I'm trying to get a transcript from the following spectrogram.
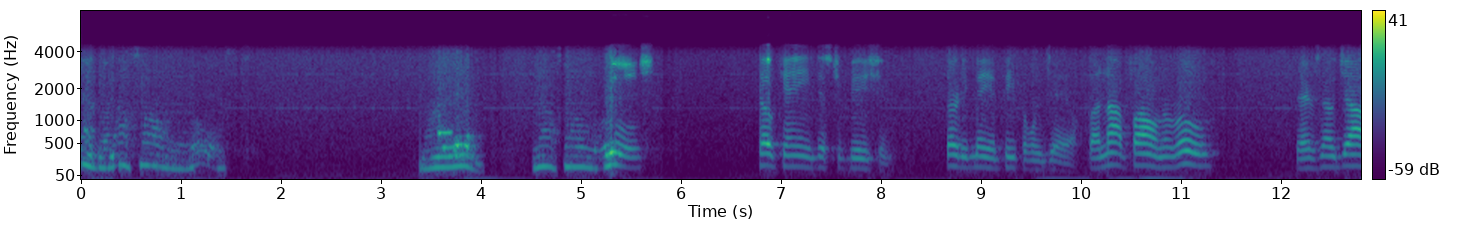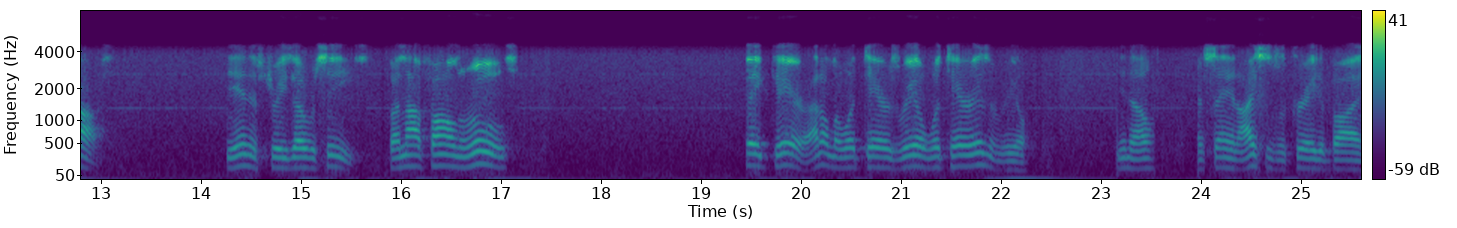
Yeah, but not following the rules. Not. Not following the rules. Cocaine distribution. 30 million people in jail. By not following the rules, there's no jobs. The industry's overseas. By not following the rules, fake terror. I don't know what terror is real, what terror isn't real. You know, they're saying ISIS was created by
